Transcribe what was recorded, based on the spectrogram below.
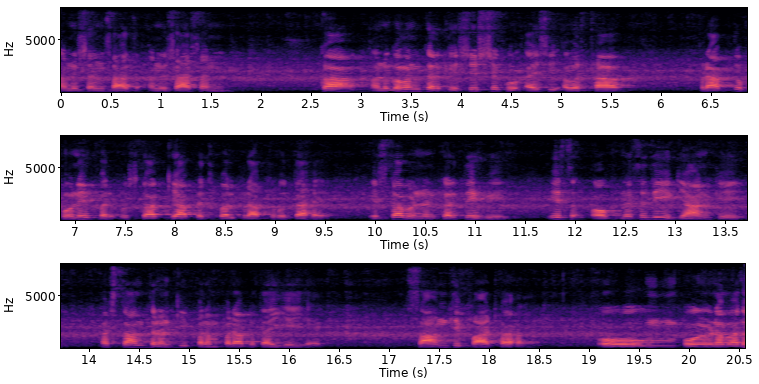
अनुशंसास अनुशासन का अनुगमन करके शिष्य को ऐसी अवस्था प्राप्त होने पर उसका क्या प्रतिफल प्राप्त होता है, इसका वर्णन करते हुए इस औपनिषदीय ज्ञान के हस्तांतरण की परंपरा बताई गई है। शांति पाठ, ओम पूर्णमद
